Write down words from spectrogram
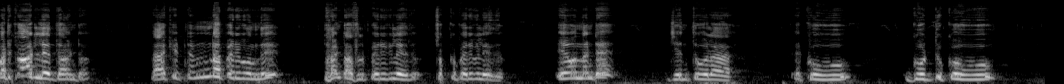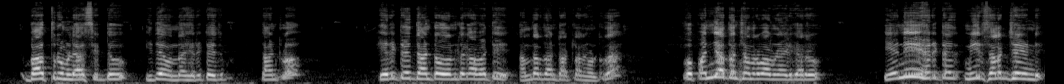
బట్ కార్డు లేదు దాంట్లో. ప్యాకెట్ నిండా పెరుగు ఉంది దాంట్లో అసలు పెరుగులేదు. చుక్క పెరుగులేదు. ఏముందంటే జంతువుల కొవ్వు గొడ్డు కొవ్వు బాత్రూమ్ యాసిడ్ ఇదే ఉందా హెరిటేజ్ దాంట్లో హెరిటేజ్ దాంట్లో ఉంది కాబట్టి అందరు దాంట్లో అట్లానే ఉంటుందా? ఓ పని చేద్దాం చంద్రబాబు నాయుడు గారు ఎనీ హెరిటేజ్ మీరు సెలెక్ట్ చేయండి.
